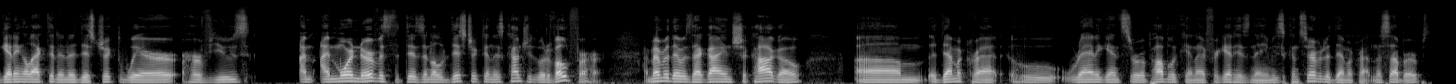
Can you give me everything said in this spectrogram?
getting elected in a district where her views. I'm I'm more nervous that there's a district in this country that would vote for her. I remember there was that guy in Chicago, um, a Democrat who ran against a Republican. I forget his name. He's a conservative Democrat in the suburbs.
